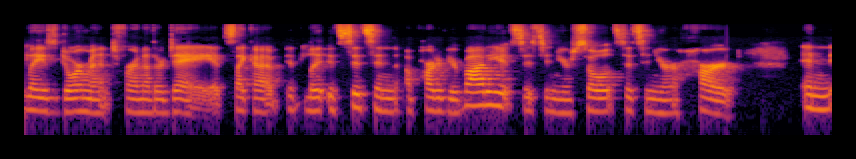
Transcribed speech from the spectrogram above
lays dormant for another day. It's like a it, it sits in a part of your body. It sits in your soul. It sits in your heart. And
